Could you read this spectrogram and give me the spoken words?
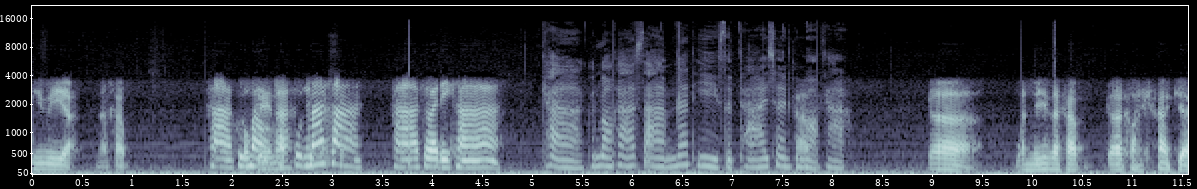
ทีวีอะนะครับ ค่ะ คุณหมอโอเคขนะอบคุณมากค่ะ ค่ะ สวัสดีค่ะ ค่ะ คุณหมอคะสามนาทีสุดท้ายเชิญคุณหมอค่ะ ก็วันนี้นะครับ ก็ค่อนข้างจะ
